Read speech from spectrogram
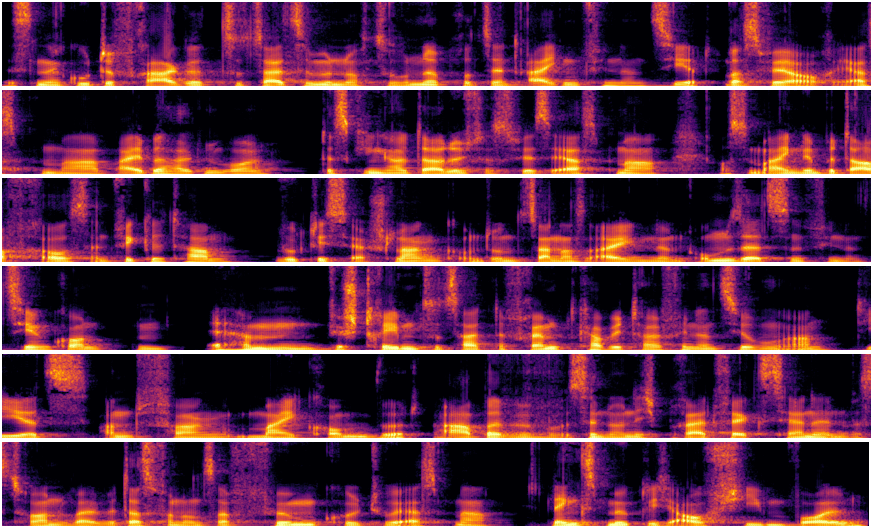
Ist eine gute Frage. Zurzeit sind wir noch zu 100 Prozent eigenfinanziert, was wir auch erstmal beibehalten wollen. Das ging halt dadurch, dass wir es erstmal aus dem eigenen Bedarf raus entwickelt haben, wirklich sehr schlank und uns dann aus eigenen Umsätzen finanzieren konnten. Ähm, wir streben zurzeit eine Fremdkapitalfinanzierung an, die jetzt Anfang Mai kommen wird. Aber wir sind noch nicht bereit für externe Investoren, weil wir das von unserer Firmenkultur erstmal längst möglich aufschieben wollen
